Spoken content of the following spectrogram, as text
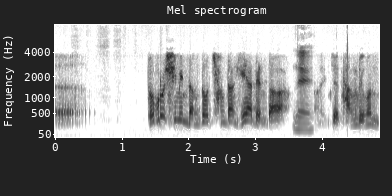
어, 더불어시민당도 창당해야 된다. 네. 어, 이제 당명은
